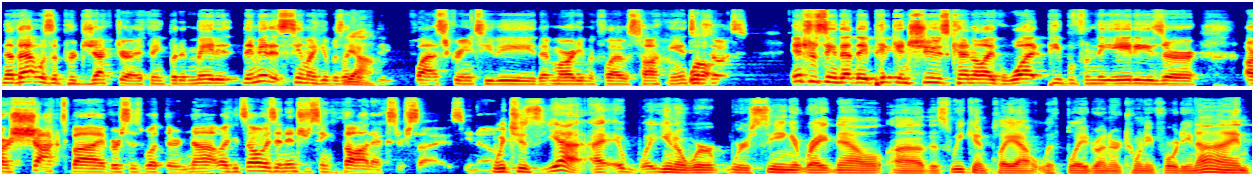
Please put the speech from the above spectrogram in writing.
Now that was a projector, I think, but it made it. They made it seem like it was like Yeah. a big flat screen TV that Marty McFly was talking into. Well- so it's interesting that they pick and choose kind of like what people from the 80s are are shocked by versus what they're not. Like it's always an interesting thought exercise, you know. which is yeah I, you know we're we're seeing it right now uh, this weekend play out with blade runner 2049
